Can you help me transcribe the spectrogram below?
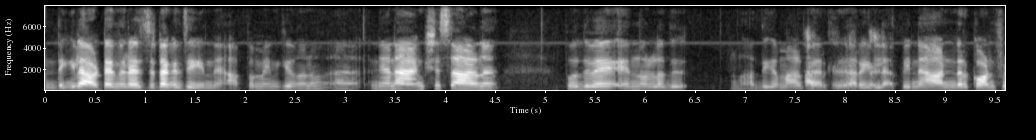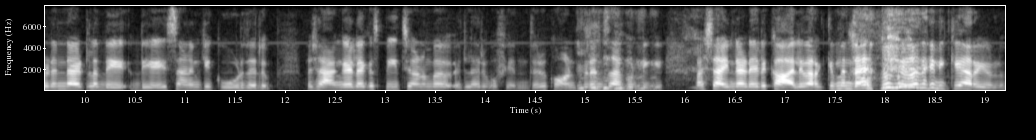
എന്തെങ്കിലും ആവട്ടെ എന്ന് വിചാരിച്ചിട്ട് അങ്ങനെ ചെയ്യുന്നത് അപ്പം എനിക്ക് തോന്നുന്നു ഞാൻ ആങ്ഷ്യസ് ആണ് പൊതുവെ എന്നുള്ളത് അധികം ആൾക്കാർക്ക് അറിയില്ല. പിന്നെ അണ്ടർ കോൺഫിഡന്റ് ആയിട്ടുള്ള ദേസ് ആണ് എനിക്ക് കൂടുതലും. പക്ഷെ ആങ്കയിലൊക്കെ സ്പീച്ച് കാണുമ്പോൾ എല്ലാവരും ഓഫ് എന്തൊരു കോൺഫിഡൻസ് ആ കുട്ടിക്ക്. പക്ഷെ അതിന്റെ ഇടയിൽ കാൽ വറക്കുന്നുണ്ടായിരുന്നു എന്നുള്ളത് എനിക്കേ അറിയുള്ളൂ.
